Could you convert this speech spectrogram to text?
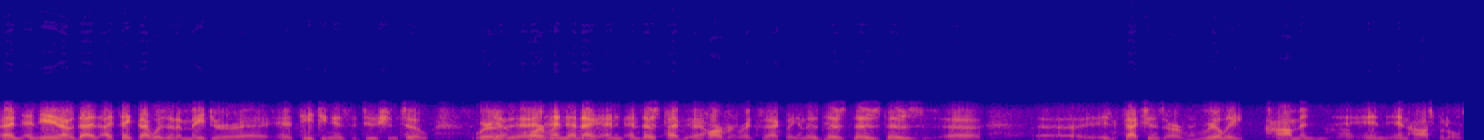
and and you know that I think that was at a major uh, uh, teaching institution too, where yeah, the, Harvard. and and and and those type uh, Harvard right, exactly, and those Yeah. those those those uh, uh, infections are really common in in hospitals.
